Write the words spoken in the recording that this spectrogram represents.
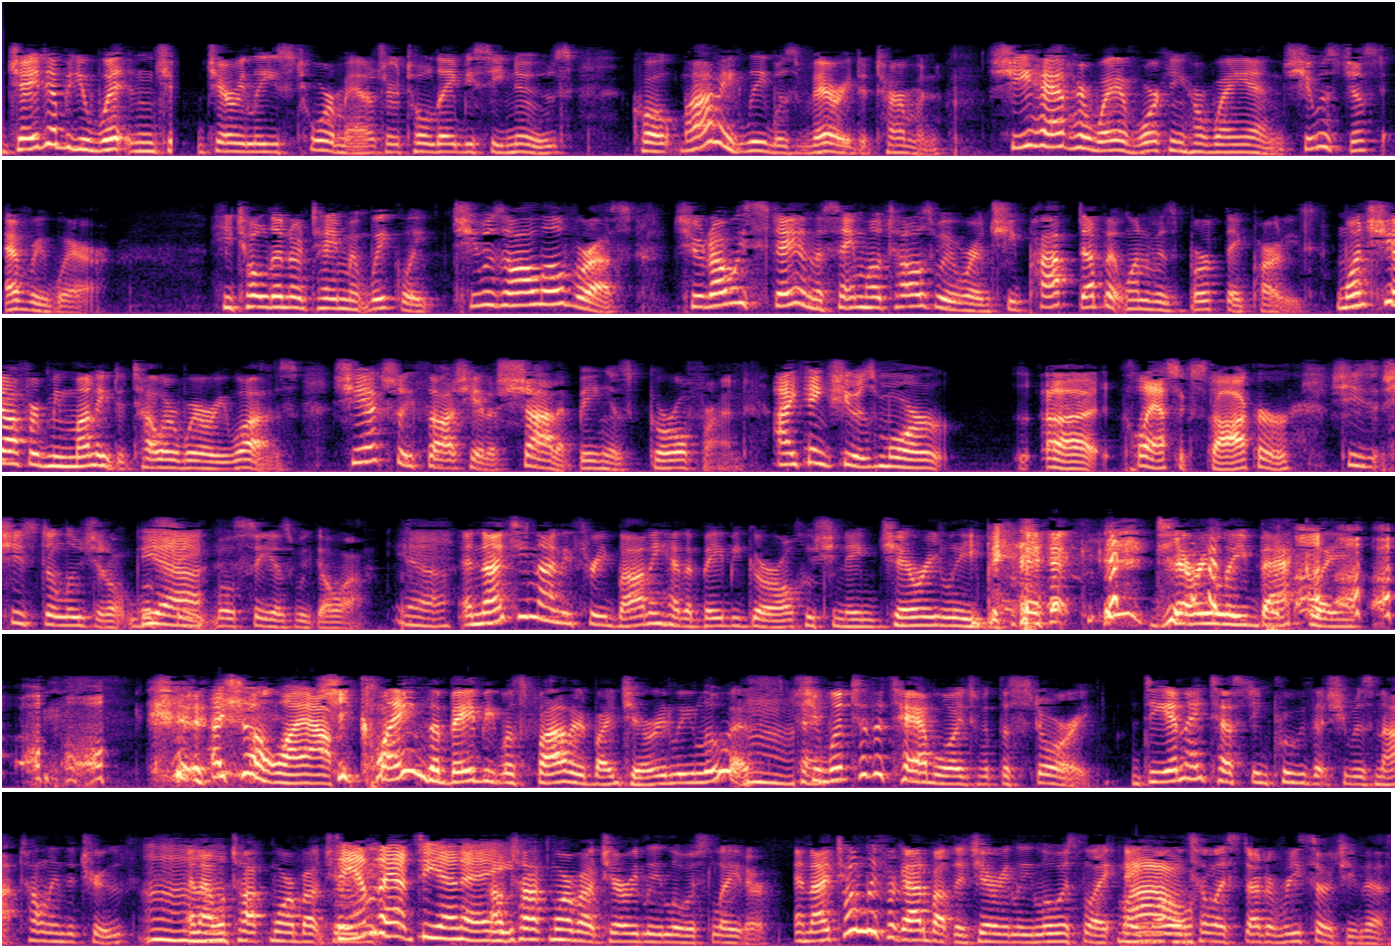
J.W. Whitten, Jerry Lee's tour manager, told ABC News, quote, Bonny Lee was very determined. She had her way of working her way in. She was just everywhere. He told Entertainment Weekly, she was all over us. She would always stay in the same hotels we were in. She popped up at one of his birthday parties. Once she offered me money to tell her where he was. She actually thought she had a shot at being his girlfriend. I think she was more uh classic stalker. She's she's delusional. We'll Yeah. see. We'll see as we go on. Yeah. In 1993, Bonny had a baby girl who she named Jerry Lee Back. Jerry Lee Bakley. I shouldn't laugh. She claimed the baby was fathered by Jerry Lee Lewis. Mm, okay. She went to the tabloids with the story. DNA testing proved that she was not telling the truth, and I will talk more about Jerry. Mm. Damn Lee- that DNA. I'll talk more about Jerry Lee Lewis later. And I totally forgot about the Jerry Lee Lewis like Wow. until I started researching this.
